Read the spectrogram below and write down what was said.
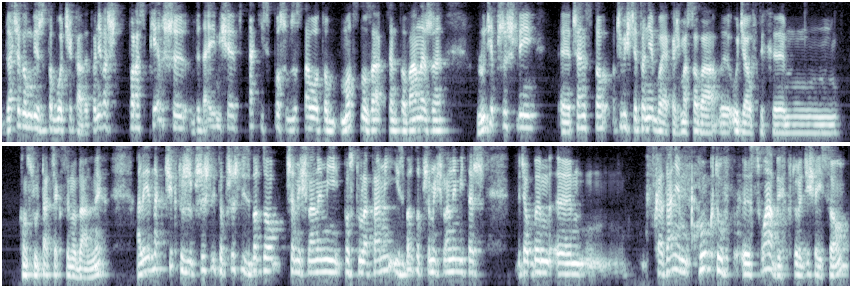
dlaczego mówię, że to było ciekawe? Ponieważ po raz pierwszy, wydaje mi się, w taki sposób zostało to mocno zaakcentowane, że ludzie przyszli e, często, oczywiście to nie była jakaś masowa e, udział w tych konsultacjach synodalnych, ale jednak ci, którzy przyszli, to przyszli z bardzo przemyślanymi postulatami i z bardzo przemyślanymi też, powiedziałbym, wskazaniem punktów y, słabych, które dzisiaj są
